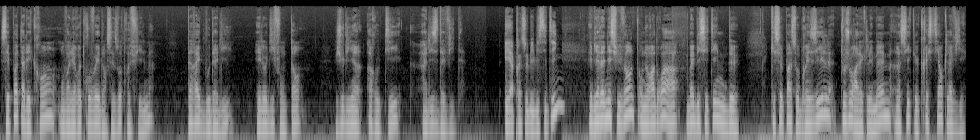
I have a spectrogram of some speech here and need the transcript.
Ses potes à l'écran, on va les retrouver dans ses autres films Tarek Boudali, Élodie Fontan, Julien Arrouti Alice David. Et après ce babysitting? Eh bien, l'année suivante, on aura droit à Babysitting 2, qui se passe au Brésil, toujours avec les mêmes, ainsi que Christian Clavier.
